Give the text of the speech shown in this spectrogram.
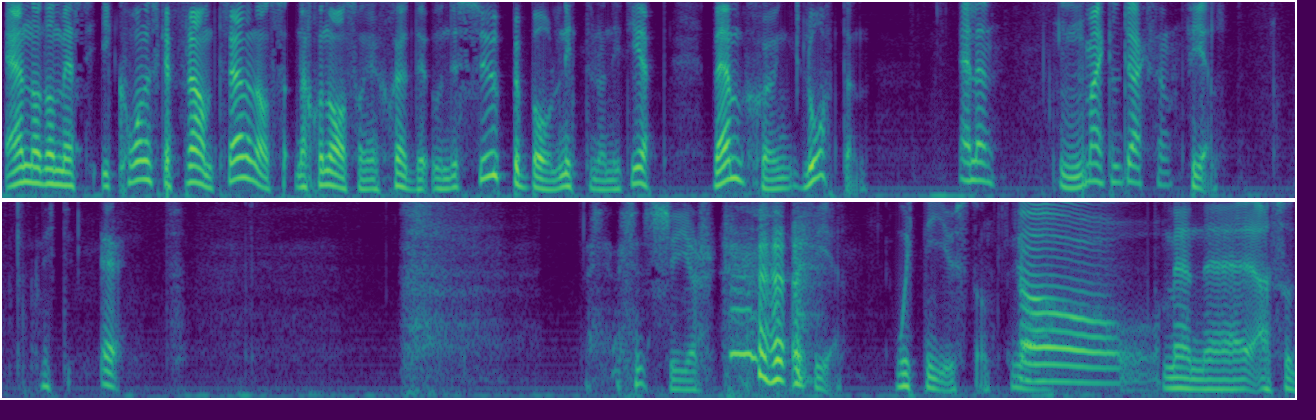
En av de mest ikoniska framträdandena av nationalsången skedde under Super Bowl 1991. Vem sjöng låten? Ellen, Mm. Michael Jackson. Fel. 91. Cher. Fel. Whitney Houston. Åh. Men eh, alltså,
